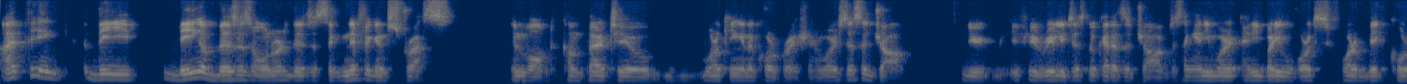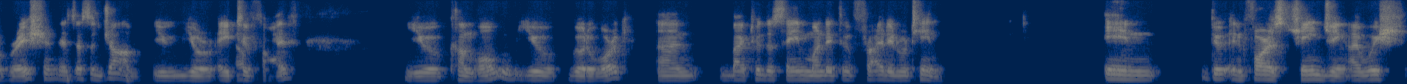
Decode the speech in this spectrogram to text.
I think the being a business owner there's a significant stress involved compared to working in a corporation. Where it's just a job you if you really just look at it as a job just like anywhere anybody who works for a big corporation it's just a job. You you're eight to five. You come home you go to work and back to the same monday to friday routine. In do in far as changing i wish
